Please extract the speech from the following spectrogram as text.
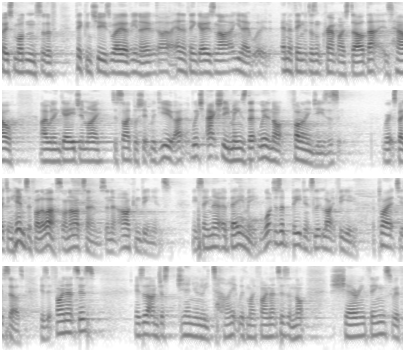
postmodern sort of pick and choose way of, you know, uh, anything goes and, I, you know, anything that doesn't cramp my style, that is how I will engage in my discipleship with you, uh, which actually means that we're not following Jesus. We're expecting him to follow us on our terms and at our convenience. And he's saying, no, obey me. What does obedience look like for you? Apply it to yourselves. Is it finances? Is it that I'm just genuinely tight with my finances and not sharing things with,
